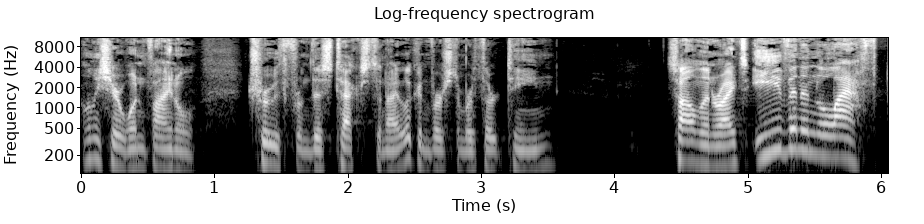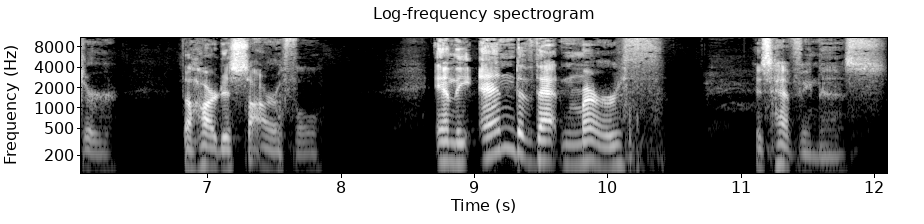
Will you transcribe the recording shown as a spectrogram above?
Let me share one final truth from this text tonight. Look in verse number 13. Solomon writes, Even in laughter, the heart is sorrowful, and the end of that mirth is heaviness.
